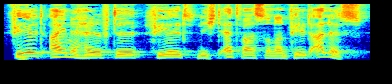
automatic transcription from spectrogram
Fehlt eine Hälfte, fehlt nicht etwas, sondern fehlt alles.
